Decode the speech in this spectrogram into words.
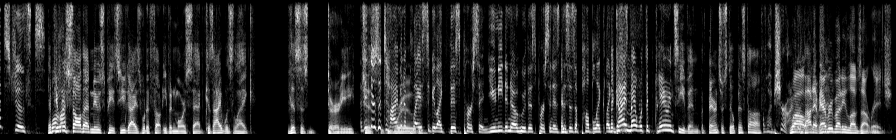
that's just. If Well, you would have saw that news piece, you guys would have felt even more sad because I was like, "This is dirty." I think there's a just time and a place to be like, this person. You need to know who this person is. This is a public. Like The guy is- met with the parents, even, but the parents are still pissed off. Oh, I'm sure. I Well, about everything. everybody loves outrage.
